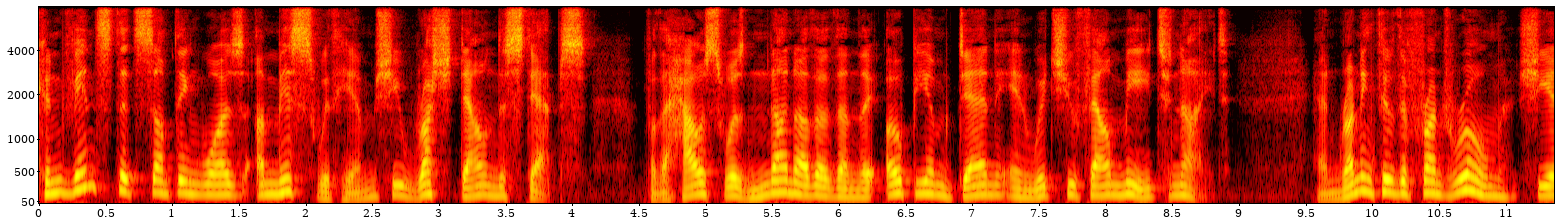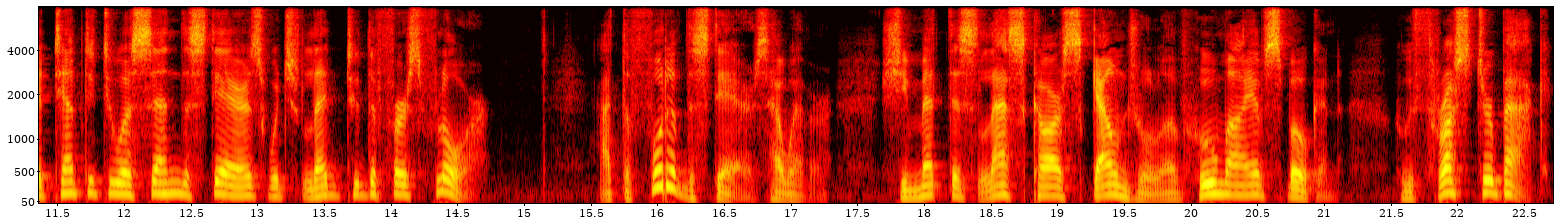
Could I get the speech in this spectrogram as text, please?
Convinced that something was amiss with him she rushed down the steps, for the house was none other than the opium den in which you found me to night and running through the front room, she attempted to ascend the stairs which led to the first floor. At the foot of the stairs, however, she met this Lascar scoundrel of whom I have spoken, who thrust her back,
